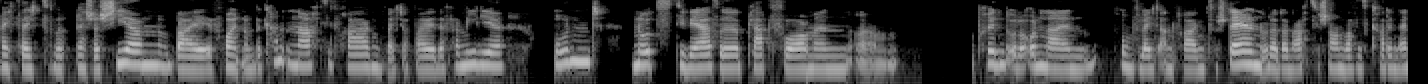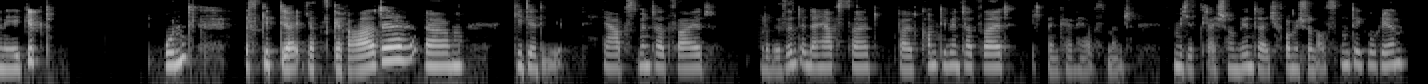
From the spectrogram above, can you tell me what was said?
rechtzeitig zu recherchieren, bei Freunden und Bekannten nachzufragen, vielleicht auch bei der Familie und nutzt diverse Plattformen, ähm, Print oder online, um vielleicht Anfragen zu stellen oder danach zu schauen, was es gerade in der Nähe gibt. Und es gibt ja jetzt gerade, ähm, geht ja die Herbst-Winterzeit oder wir sind in der Herbstzeit, bald kommt die Winterzeit. Ich bin kein Herbstmensch. Für mich ist gleich schon Winter, ich freue mich schon aufs Umdekorieren.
